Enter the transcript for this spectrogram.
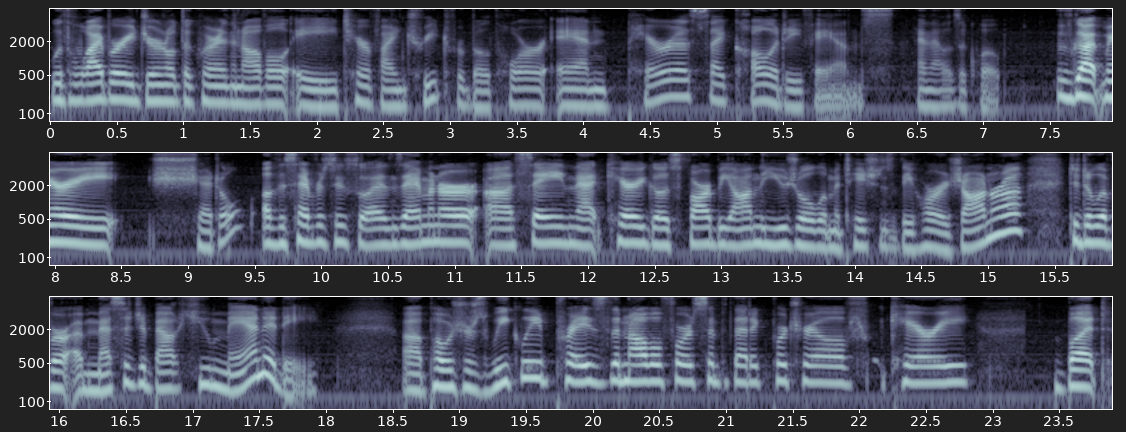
with Library Journal declaring the novel a terrifying treat for both horror and parapsychology fans. And that was a quote. We've got Mary Shedel of the San Francisco Examiner, uh, saying that Carrie goes far beyond the usual limitations of the horror genre to deliver a message about humanity. Uh, Publishers Weekly praised the novel for a sympathetic portrayal of Carrie, but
